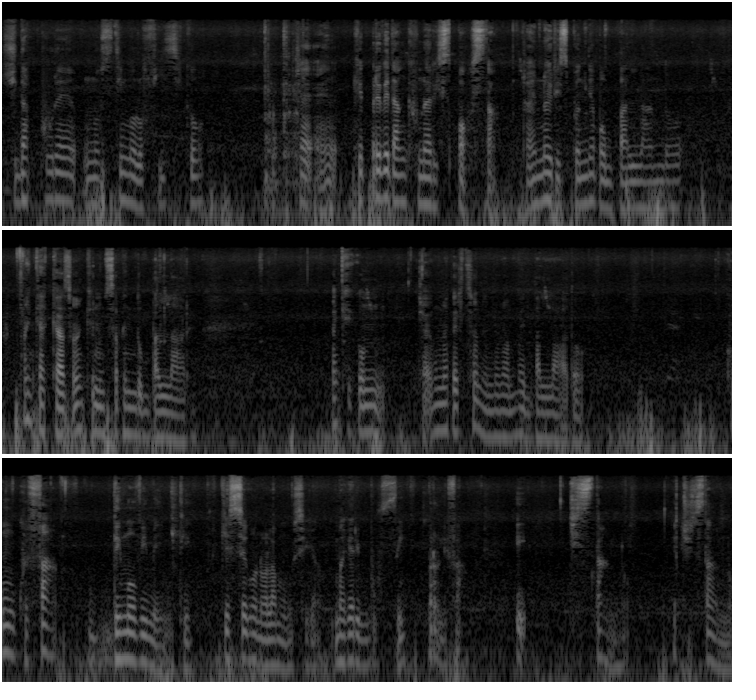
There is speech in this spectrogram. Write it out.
ci dà pure uno stimolo fisico cioè, eh, che prevede anche una risposta. Cioè, noi rispondiamo ballando anche a caso, anche non sapendo ballare. Anche con cioè, una persona non ha mai ballato. Comunque fa dei movimenti che seguono la musica, magari buffi, però li fa. Stanno. E ci stanno.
